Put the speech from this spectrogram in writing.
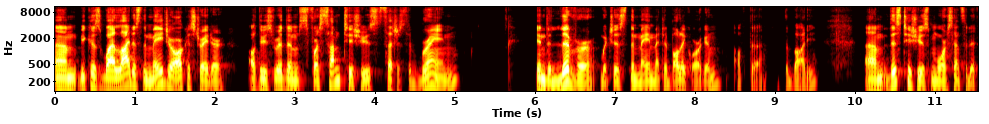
um, because while light is the major orchestrator of these rhythms for some tissues, such as the brain, in the liver, which is the main metabolic organ of the, the body, um, this tissue is more sensitive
